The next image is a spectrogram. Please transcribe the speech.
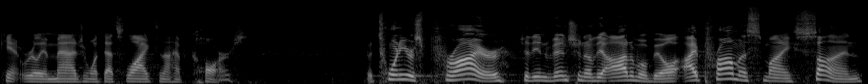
can't really imagine what that's like to not have cars. But 20 years prior to the invention of the automobile, I promised my son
